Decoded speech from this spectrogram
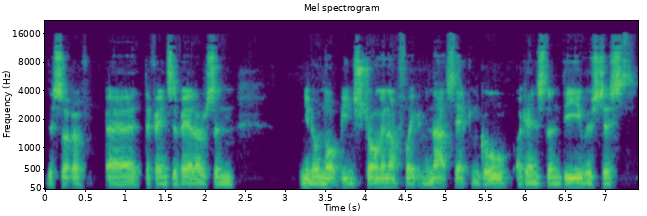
the sort of uh, defensive errors and you know not being strong enough. Like I mean, that second goal against Dundee was just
